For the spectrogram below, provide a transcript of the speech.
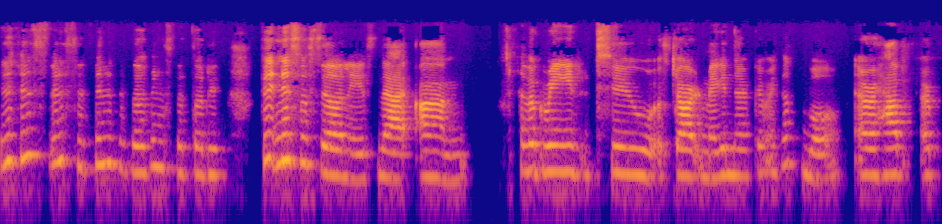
fitness, fitness, fitness, fitness facilities, fitness facilities that um have agreed to start making their equipment accessible or have or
